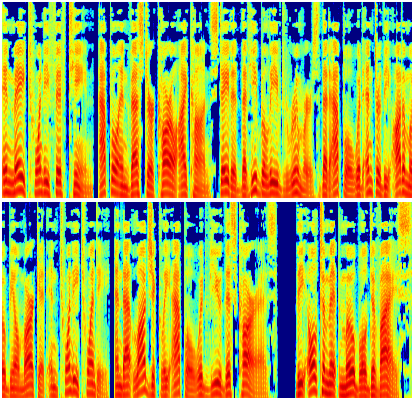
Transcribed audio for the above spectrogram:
In May 2015, Apple investor Carl Icahn stated that he believed rumors that Apple would enter the automobile market in 2020, and that logically Apple would view this car as the ultimate mobile device.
